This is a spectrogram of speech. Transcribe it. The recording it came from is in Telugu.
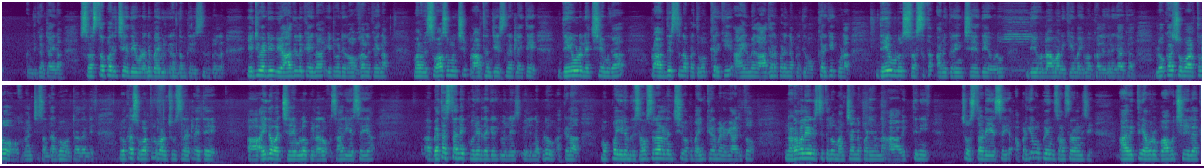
అందుకంటే ఆయన స్వస్థపరిచే దేవుడు అని బైబిల్ గ్రంథం తెలుస్తుంది పిల్ల ఎటువంటి వ్యాధులకైనా ఎటువంటి రోగాలకైనా మన విశ్వాసం ఉంచి ప్రార్థన చేసినట్లయితే దేవుడు నిశ్చయముగా ప్రార్థిస్తున్న ప్రతి ఒక్కరికి ఆయన మీద ఆధారపడిన ప్రతి ఒక్కరికి కూడా దేవుడు స్వస్థత అనుగ్రహించే దేవుడు. దేవుని నామానికి మహిమ కలుగుని గాక. లోకా శుభార్తలో ఒక మంచి సందర్భం ఉంటుందండి. లోకా శుభార్తలో మనం చూసినట్లయితే ఐదవ అధ్యాయంలో పిల్లలు ఒకసారి ఏసయ్య బెతస్తానే కోరేడు దగ్గరికి వెళ్ళే వెళ్ళినప్పుడు అక్కడ ముప్పై ఎనిమిది సంవత్సరాల నుంచి ఒక భయంకరమైన వ్యాధితో నడవలేని స్థితిలో మంచాన్న పడి ఉన్న ఆ వ్యక్తిని చూస్తాడు ఏసయ్య అప్పటికే ముప్పై ఎనిమిది సంవత్సరాల నుంచి ఆ వ్యక్తిని ఎవరు బాగు చేయలేక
